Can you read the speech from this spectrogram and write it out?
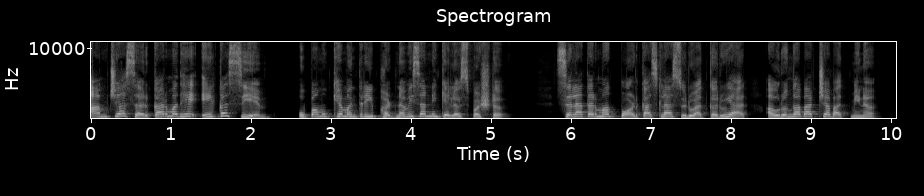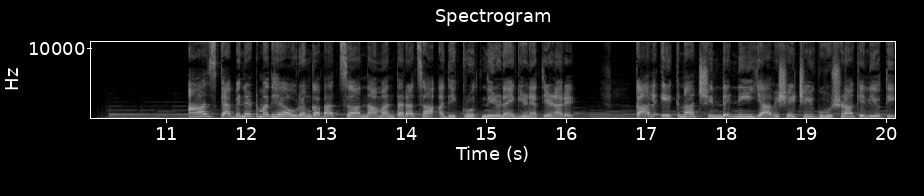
आमच्या सरकारमध्ये एकच सीएम उपमुख्यमंत्री फडणवीसांनी केलं स्पष्ट. चला तर मग पॉडकास्टला सुरुवात करूयात औरंगाबादच्या बातमीनं. आज कॅबिनेटमध्ये औरंगाबादचा नामांतराचा अधिकृत निर्णय घेण्यात येणार आहे. काल एकनाथ शिंदेंनी याविषयीची घोषणा केली होती.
